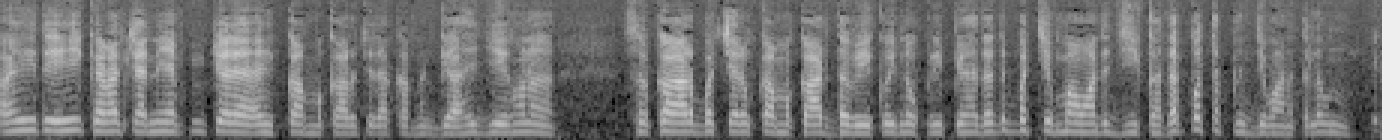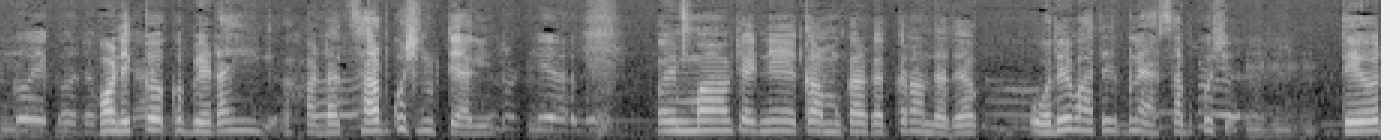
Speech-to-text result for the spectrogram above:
ਅਸੀਂ ਤੇ ਇਹੀ ਕਹਿਣਾ ਚਾਹੁੰਦੇ ਆ ਵੀ ਵਿਚਾਰਾ ਇਹ ਕੰਮ ਕਾਰ ਵਿਚਾਰਾ ਕਰਨ ਗਿਆ ਸੀ ਜੇ ਹੁਣ ਸਰਕਾਰ ਬੱਚਿਆਂ ਨੂੰ ਕੰਮ ਕਾਰ ਦਵੇ ਕੋਈ ਨੌਕਰੀ ਪਿਆਦਾ ਤੇ ਬੱਚੇ ਮਾਵਾਂ ਦੇ ਜੀ ਕਰਦਾ ਪੁੱਤ ਆਪਣੀ ਜਵਾਨ ਕਲਾਉ ਨੂੰ। ਇੱਕੋ ਇੱਕ ਹੁਣ ਇੱਕੋ ਇੱਕ ਬੇਟਾ ਹੀ ਸਾਡਾ ਸਭ ਕੁਝ ਲੁੱਟਿਆ ਗਿਆ। ਓਏ ਮਾਂ ਵਿਚਾਰੀ ਨੇ ਕੰਮ ਕਰ ਕਰ ਕਰਾਂਦਾ ਤੇ ਉਹਦੇ ਵਾਸਤੇ ਬਣਾਇਆ ਸਭ ਕੁਝ ਤੇ ਉਹ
